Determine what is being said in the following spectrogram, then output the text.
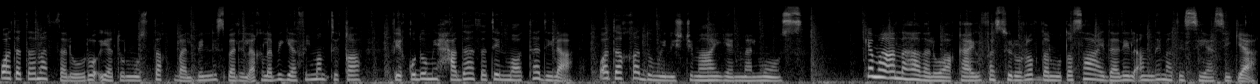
وتتمثل رؤية المستقبل بالنسبة للأغلبية في المنطقة في قدوم حداثة معتدلة وتقدم اجتماعي ملموس. كما أن هذا الواقع يفسر الرفض المتصاعد للأنظمة السياسية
